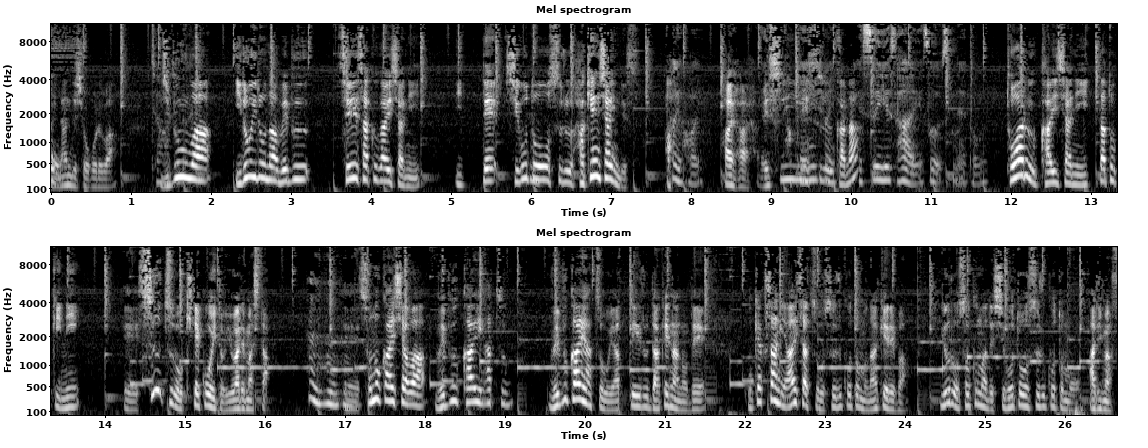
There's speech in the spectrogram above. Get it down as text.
はい、何でしょう、これは。自分はいろいろなウェブ制作会社に行って仕事をする派遣社員です。あはいはい。はいはいはい。SES かな ?SES、はい、そうですね、多分。とある会社に行った時に、えースーツを着てこいと言われました。うんうんうんえーその会社はウェブ開発、ウェブ開発をやっているだけなので、お客さんに挨拶をすることもなければ、夜遅くまで仕事をすることもあります。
